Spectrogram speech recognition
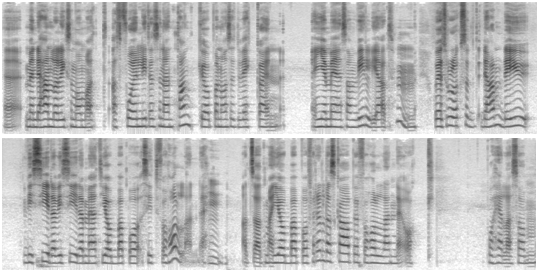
Eh, Men det handlar liksom om att, att få en liten sån här tanke och på något sätt väcka en, en gemensam vilja att hmm. Och jag tror också att det, hand- det är ju vid sida vid sida med att jobba på sitt förhållande. Mm. Alltså att man jobbar på föräldraskapet, förhållande och på hela som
